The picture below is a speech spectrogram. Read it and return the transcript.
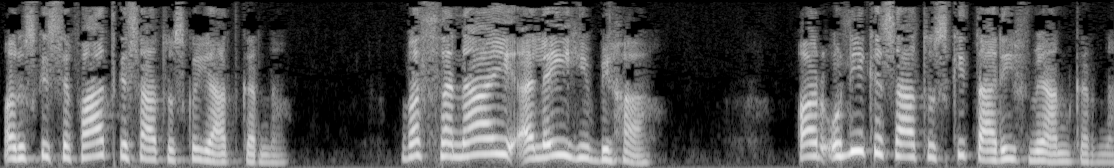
اور اس کی صفات کے ساتھ اس کو یاد کرنا۔ و ثنا علیہ بہا اور انہیں کے ساتھ اس کی تعریف بیان کرنا۔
